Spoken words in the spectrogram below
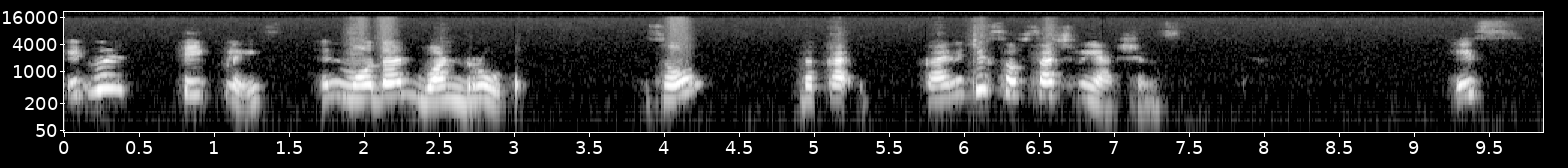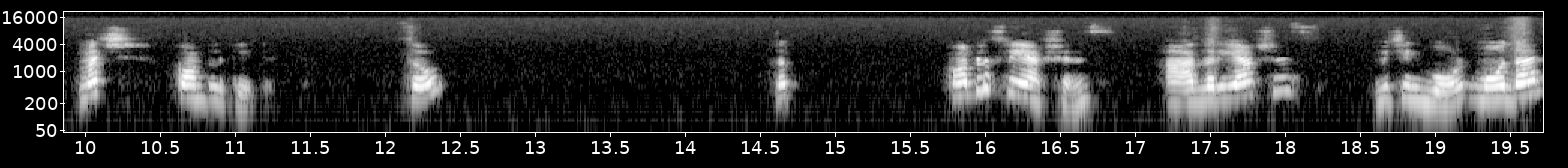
it will take place in more than one route. So, the ki- kinetics of such reactions is much complicated. So, the complex reactions are the reactions which involve more than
